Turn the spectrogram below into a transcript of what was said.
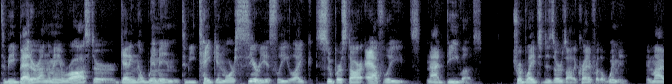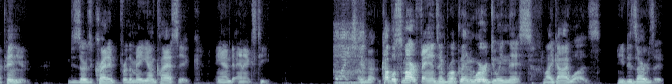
to be better on the main roster, getting the women to be taken more seriously like superstar athletes, not divas. Triple H deserves all the credit for the women, in my opinion. He deserves credit for the Mae Young Classic and NXT. And a couple smart fans in Brooklyn were doing this, like I was. He deserves it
